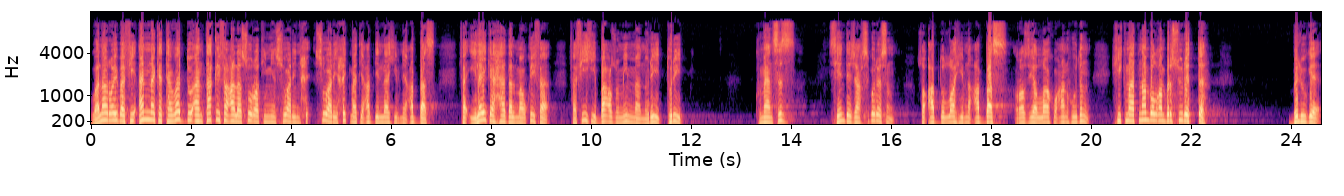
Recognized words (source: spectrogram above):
ولا ريب في أنك تود أن تقف على سورة من سور سور حكمة عبد الله بن عباس فإليك هذا الموقف ففيه بعض مما نريد تريد күмәнсіз сен де жақсы көресің сол абдуллах ибн аббас разиаллаху анхудың хикматынан болған бір суретті білуге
